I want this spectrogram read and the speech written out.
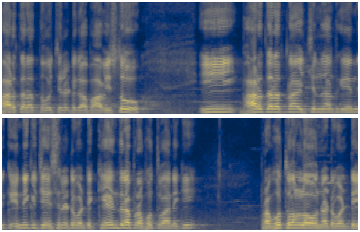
భారతరత్న వచ్చినట్టుగా భావిస్తూ ఈ భారతరత్న ఇచ్చినందుకు ఎన్నిక ఎన్నిక చేసినటువంటి కేంద్ర ప్రభుత్వానికి ప్రభుత్వంలో ఉన్నటువంటి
